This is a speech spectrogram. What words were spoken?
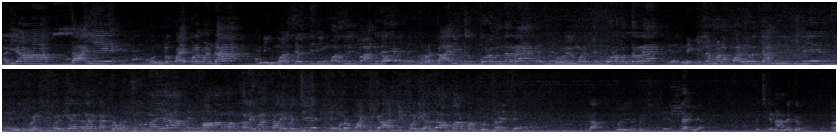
அடியா தாயி ஒண்ணும் பயப்பட வேண்டாம். இன்னைக்கு முறை செலுத்தி நீங்க முறை வாங்குது. உங்களோட காரியத்துக்கு கூட வந்துடுறேன். தொழில் முறைக்கு கூட வந்துடுறேன். இன்னைக்கு இல்லமல படுகளை ஜாமி நிக்குது. இன்னைக்கு வெடிச்சு வெடியா இருந்தா கட்ட உடைச்சிருவனாயா ஆனாமல் தலைவா தலை வச்சு உங்களோட பட்டிக்கு அள்ளிப்படி வந்து அம்பாரம் போட்டு கொடுத்தாரு இந்தா தொழில் போச்சு இந்தாங்க வச்சுக்க நான் ஆ.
